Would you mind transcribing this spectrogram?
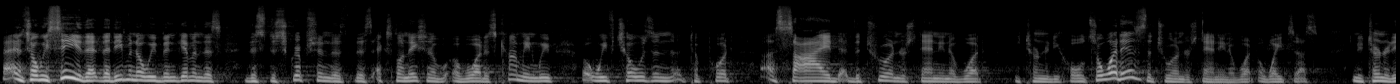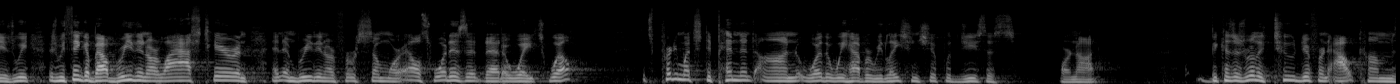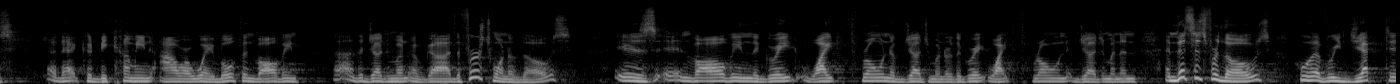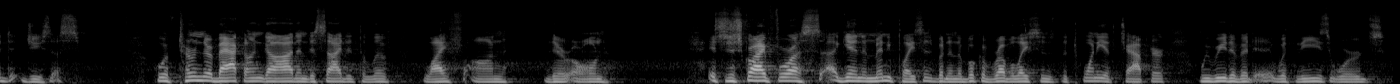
And so we see that, that even though we've been given this, this description, this, this explanation of, of what is coming, we've, we've chosen to put aside the true understanding of what eternity holds. So, what is the true understanding of what awaits us in eternity? As we, as we think about breathing our last here and, and, and breathing our first somewhere else, what is it that awaits? Well, it's pretty much dependent on whether we have a relationship with Jesus or not. Because there's really two different outcomes that could be coming our way, both involving uh, the judgment of God. The first one of those is involving the great white throne of judgment or the great white throne judgment. And, and this is for those who have rejected Jesus, who have turned their back on God and decided to live life on their own. It's described for us again in many places, but in the book of Revelations, the 20th chapter, we read of it with these words.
